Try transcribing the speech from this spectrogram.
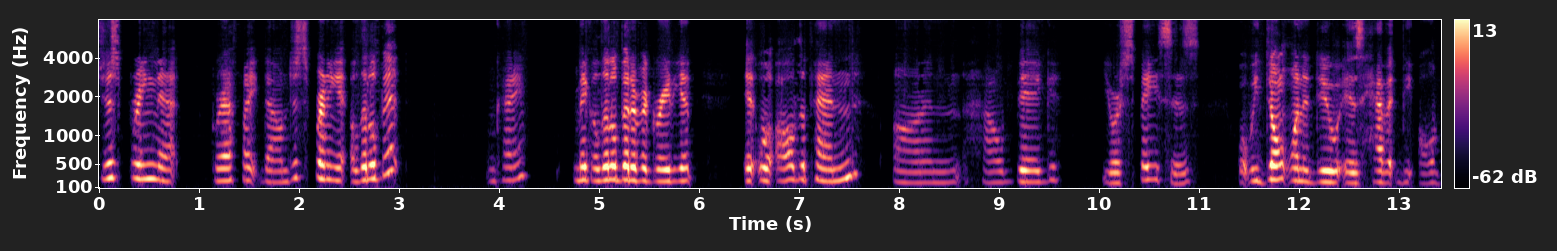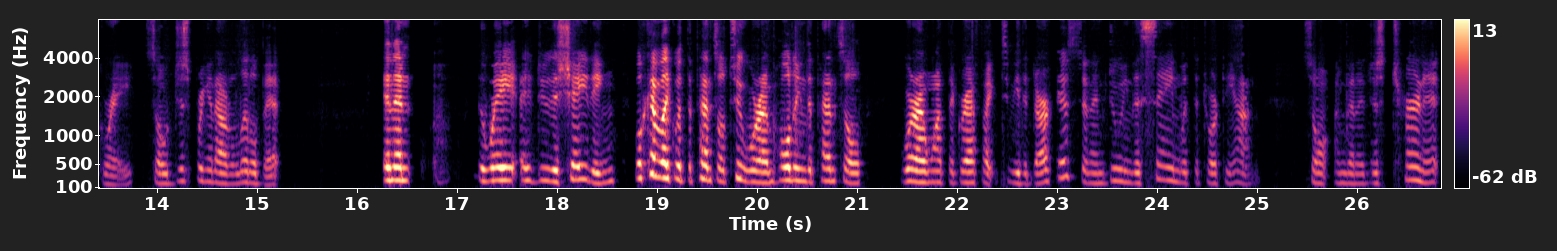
just bring that graphite down, just spreading it a little bit, okay? Make a little bit of a gradient. It will all depend on how big your spaces. What we don't want to do is have it be all gray, so just bring it out a little bit. And then the way I do the shading, well, kind of like with the pencil too, where I'm holding the pencil where I want the graphite to be the darkest, and I'm doing the same with the tortillon. So I'm going to just turn it,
